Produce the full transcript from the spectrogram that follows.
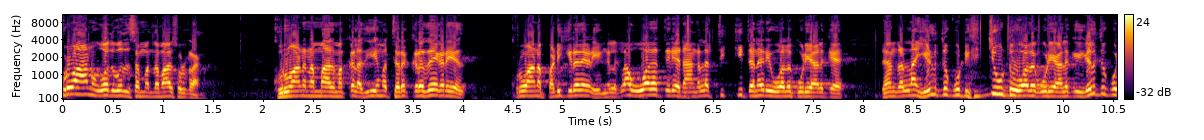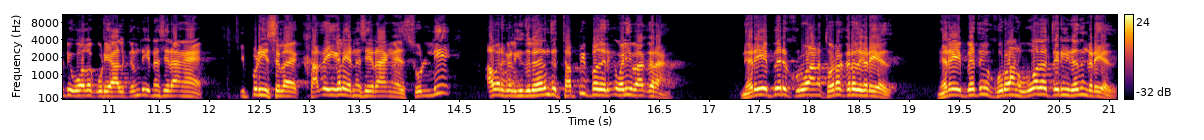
குர்ஆன் ஓதுவது சம்பந்தமாக சொல்கிறாங்க குர்ஆனை நம்ம மக்கள் அதிகமாக திறக்கிறதே கிடையாது. குர்ஆனை படிக்கிறதே கிடையாது. எங்களுக்கெல்லாம் ஓத தெரியாது. நாங்கள்லாம் திக்கி திணறி ஓதக்கூடிய ஆளுக்கு நாங்கள்லாம் எழுத்து கூட்டி ஹிஜ்ஜு விட்டு ஓதக்கூடிய ஆளுக்கு எழுத்து கூட்டி ஓதக்கூடிய ஆளுக்கு என்ன செய்கிறாங்க இப்படி சில கதைகளை என்ன செய்கிறாங்க சொல்லி அவர்கள் இதிலிருந்து தப்பிப்பதற்கு வழி பார்க்குறாங்க. நிறைய பேர் குர்ஆனை திறக்கிறது கிடையாது. நிறைய பேருக்கு குர்ஆன் ஓத தெரிகிறதும் கிடையாது.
